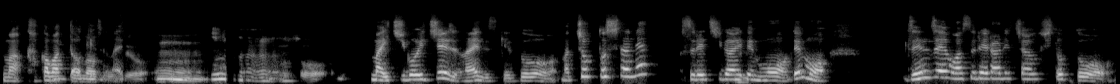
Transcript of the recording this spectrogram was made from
まあ、関わったわけじゃない。よ。うん。うんうんそううんそまあ、一期一会じゃないですけど、まあ、ちょっとしたね、すれ違いでも、でも、全然忘れられちゃう人と、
